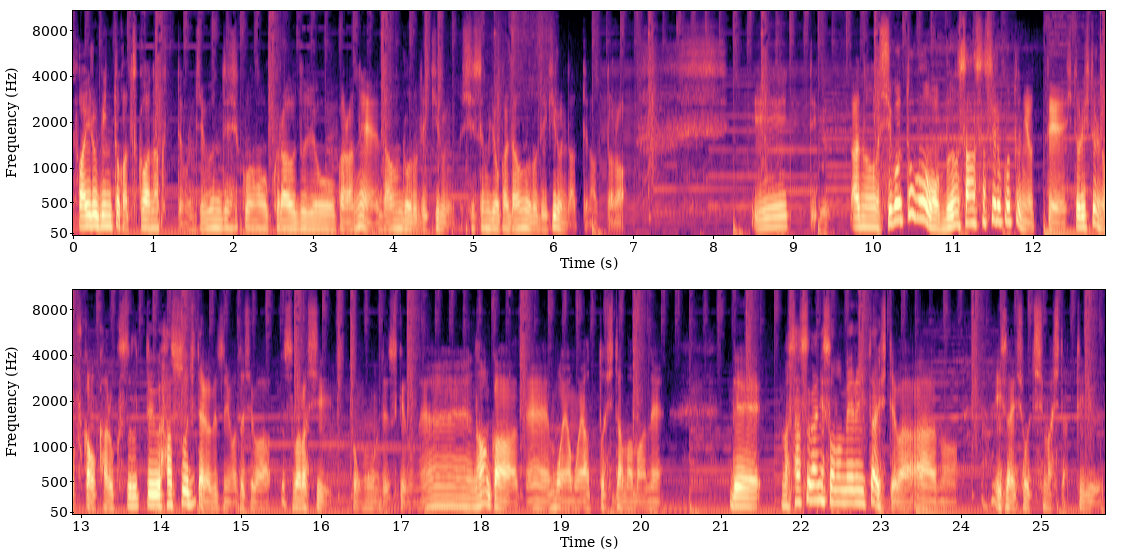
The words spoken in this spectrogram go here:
ファイル便とか使わなくても自分でこのクラウド上からね、ダウンロードできる、システム上からダウンロードできるんだってなったら、えーっていう。あの、仕事を分散させることによって、一人一人の負荷を軽くするっていう発想自体は別に私は素晴らしいと思うんですけどね。なんかね、もやもやっとしたままね。で、さすがにそのメールに対しては、あの、一切承知しましたっていう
